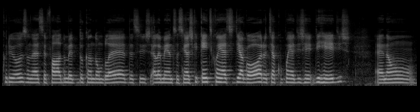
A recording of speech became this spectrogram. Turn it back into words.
Curioso, né? Você falar do medo do candomblé, desses elementos, assim. Acho que quem te conhece de agora, te acompanha de, de redes, é, não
